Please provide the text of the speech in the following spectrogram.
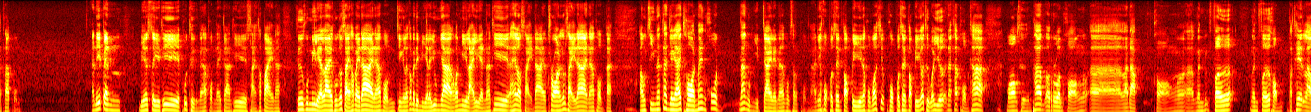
นะครับผม อันนี้เป็น BSC ที่พูดถึงนะครับผมในการที่ใส่เข้าไปนะ คือคุณมีเหรียญอะไรคุณก็ใส่เข้าไปได้นะครับผมจริงแล้วก็ไม่ได้มีอะไรยุ่งยากมันมีหลายเหรียญนะที่ให้เราใส่ได้ทรอนก็ใส่ได้นะครับผมแต่เอาจริงนะถ้าย้ายทรอนแม่งโคตรน่าหงุดหงิดใจเลยนะผมสำหรับผมนะอันนี้6%ต่อปีนะผมว่า6%ต่อปีก็ถือว่าเยอะนะครับผมถ้ามองถึงภาพรวมของอระดับของเอ่อเงินเฟ้อ เงินเฟ้อของประเทศเรา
